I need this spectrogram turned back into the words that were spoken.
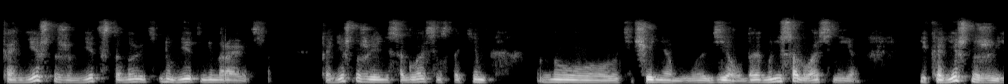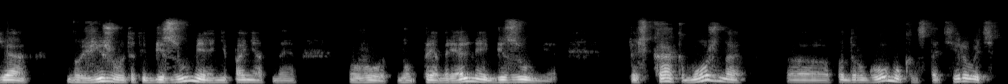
конечно же, мне это становится, ну, мне это не нравится. Конечно же, я не согласен с таким, ну, течением дел, да, ну, не согласен я. И, конечно же, я, ну, вижу вот это безумие непонятное, вот, ну, прям реальное безумие. То есть как можно э, по-другому констатировать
